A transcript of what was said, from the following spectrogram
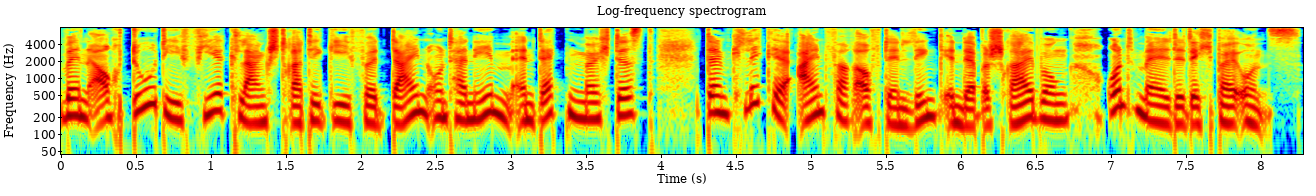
Wenn auch du die Vierklang-Strategie für dein Unternehmen entdecken möchtest, dann klicke einfach auf den Link in der Beschreibung und melde dich bei uns.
